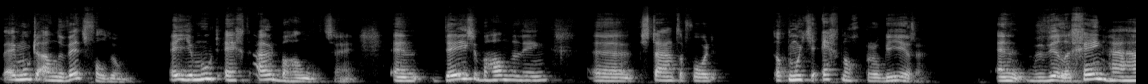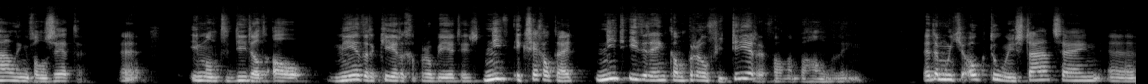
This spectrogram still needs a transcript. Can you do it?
wij moeten aan de wet voldoen. je moet echt uitbehandeld zijn. En deze behandeling uh, staat ervoor, dat moet je echt nog proberen. En we willen geen herhaling van zetten. Hè? Iemand die dat al meerdere keren geprobeerd is. Niet, ik zeg altijd, niet iedereen kan profiteren van een behandeling. Hè, daar moet je ook toe in staat zijn. Uh,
